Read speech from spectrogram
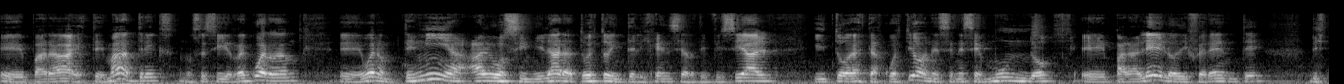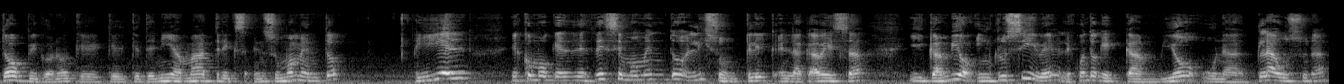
eh, para este Matrix, no sé si recuerdan. bueno, tenía algo similar a todo esto de inteligencia artificial, y todas estas cuestiones en ese mundo eh, paralelo, diferente, distópico, ¿no? que, que, tenía Matrix en su momento. Y él es como que desde ese momento le hizo un clic en la cabeza y cambió, inclusive les cuento que cambió una cláusula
